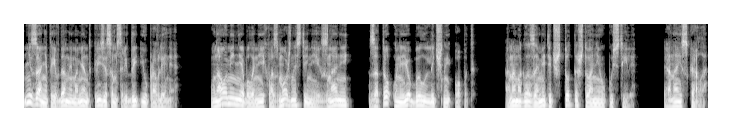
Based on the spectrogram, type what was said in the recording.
не занятые в данный момент кризисом среды и управления. У Наоми не было ни их возможностей, ни их знаний, зато у нее был личный опыт. Она могла заметить что-то, что они упустили. И она искала.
